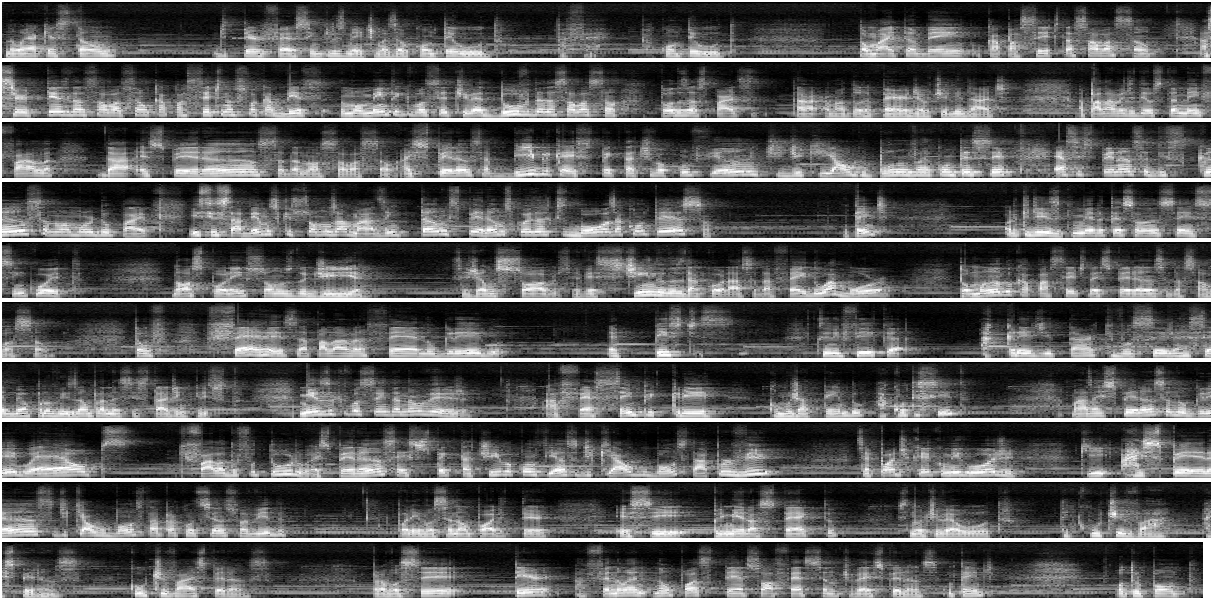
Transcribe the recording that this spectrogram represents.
não é a questão de ter fé simplesmente, mas é o conteúdo da fé, é o conteúdo. Tomai também o capacete da salvação. A certeza da salvação é o capacete na sua cabeça. No momento em que você tiver dúvida da salvação, todas as partes da armadura perdem a utilidade. A palavra de Deus também fala da esperança da nossa salvação. A esperança bíblica é a expectativa confiante de que algo bom vai acontecer. Essa esperança descansa no amor do Pai. E se sabemos que somos amados, então esperamos coisas boas aconteçam. Entende? Olha o que diz 1 Tessalonicenses 5,8. Nós, porém, somos do dia. Sejamos sóbrios, revestindo-nos da couraça da fé e do amor, tomando o capacete da esperança da salvação. Então, fé, essa palavra fé no grego é pistes, que significa acreditar que você já recebeu a provisão para a necessidade em Cristo. Mesmo que você ainda não veja, a fé sempre crê como já tendo acontecido. Mas a esperança no grego é elps, que fala do futuro. A esperança a expectativa, a confiança de que algo bom está por vir. Você pode crer comigo hoje que a esperança de que algo bom está para acontecer na sua vida. Porém, você não pode ter esse primeiro aspecto se não tiver o outro. Tem que cultivar a esperança. Cultivar a esperança. Para você ter a fé, não, é, não pode ter só a fé se você não tiver a esperança, entende? Outro ponto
